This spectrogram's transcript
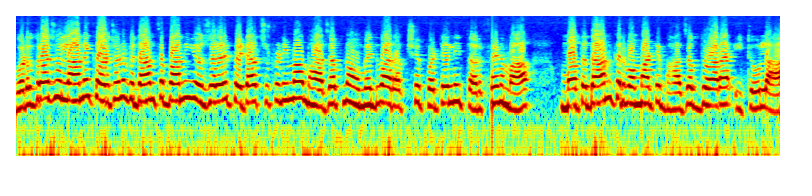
વડોદરા જિલ્લાની કરજણ વિધાનસભાની યોજાયેલી પેટા ચૂંટણીમાં ભાજપના ઉમેદવાર અક્ષય પટેલની તરફેણમાં મતદાન કરવા માટે ભાજપ દ્વારા ઇટોલા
